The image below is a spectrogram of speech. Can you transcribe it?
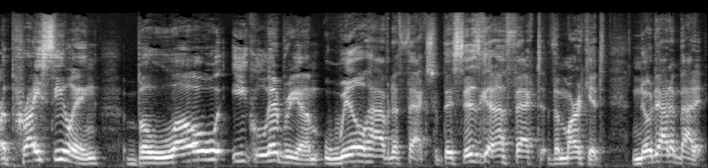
a price ceiling below equilibrium will have an effect. So this is going to affect the market, no doubt about it.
